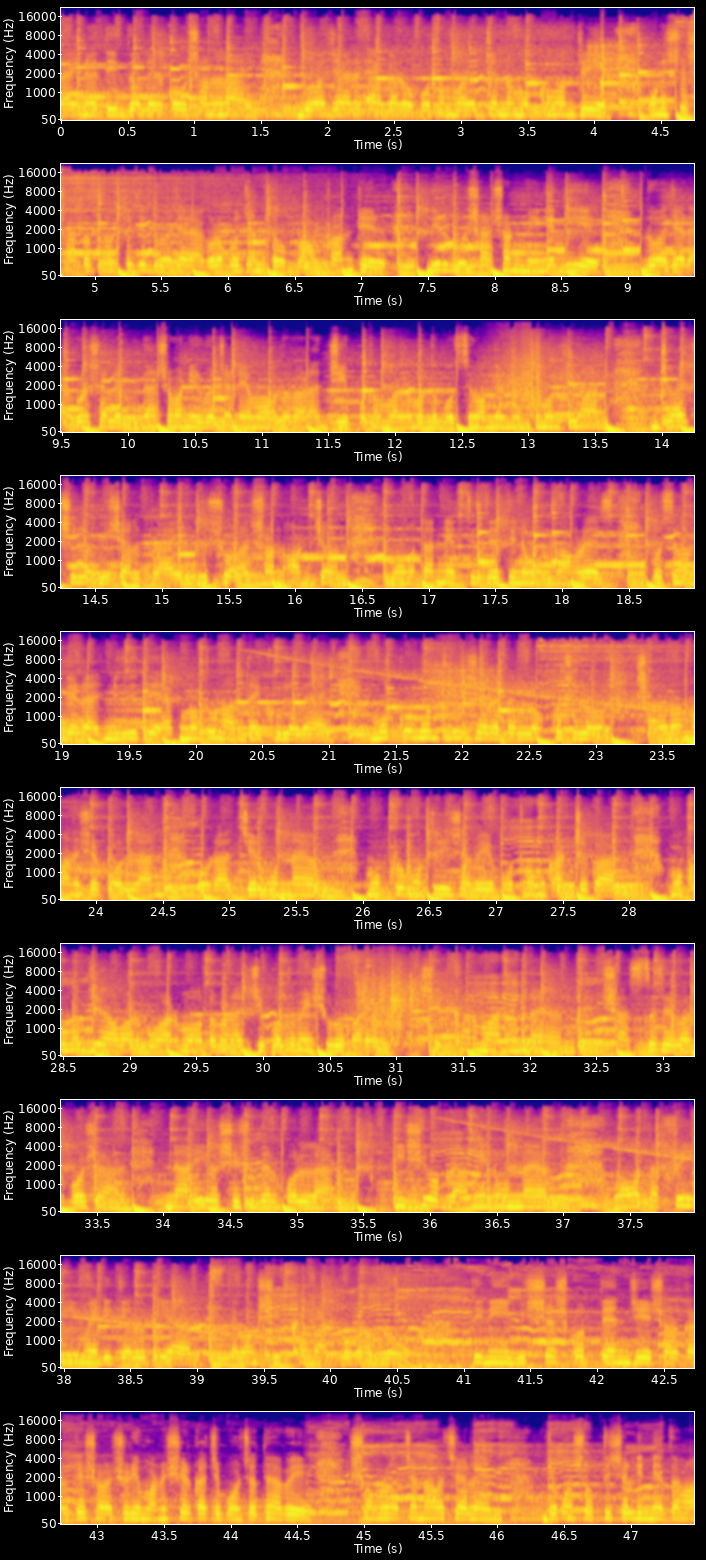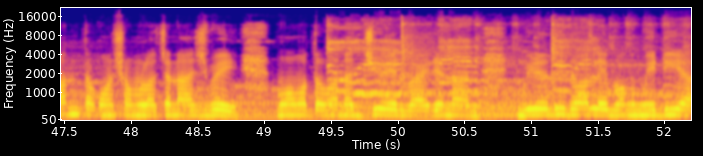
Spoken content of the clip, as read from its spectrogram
রাজনৈতিক দলের কৌশল নয় দু হাজার এগারো প্রথমবারের জন্য মুখ্যমন্ত্রী, উনিশশো সাতাত্তর থেকে দু হাজার এগারো পর্যন্ত বামফ্রন্টের দীর্ঘ শাসন ভেঙে দিয়ে দু হাজার এগারো সালে বিধানসভা নির্বাচনে মমতা ব্যানার্জি প্রথমবারের মতো পশ্চিমবঙ্গের মুখ্যমন্ত্রী হন। জয় ছিল বিশাল, প্রায় দুশো আসন অর্জন। মমতার নেতৃত্বে তৃণমূল কংগ্রেস পশ্চিমবঙ্গের রাজনীতিতে এক নতুন অধ্যায় খুলে দেয়। মুখ্যমন্ত্রী হিসেবে তার লক্ষ্য ছিল সাধারণ মানুষের কল্যাণ ও রাজ্যের উন্নয়ন। মুখ্যমন্ত্রী হিসাবে প্রথম কার্যকাল। মুখ্যমন্ত্রী হওয়ার পর মমতা ব্যানার্জি প্রথমে শুরু করেন শিক্ষার মান উন্নয়ন, স্বাস্থ্যসেবার প্রসার, নারী ও শিশুদের কল্যাণ, কৃষি ও গ্রামীণ উন্নয়ন, মমতা ফ্রি মেডিকেল কেয়ার এবং শিক্ষা কার্ড প্রকল্প। তিনি বিশ্বাস করতেন যে সরকারকে সরাসরি মানুষের কাছে পৌঁছাতে হবে। সমালোচনা ও চ্যালেঞ্জ যখন শক্তিশালী নেতা হন, তখন সমালোচনা আসবেই মমতা ব্যানার্জিও এর বাইরে নন। বিরোধী দল এবং মিডিয়া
